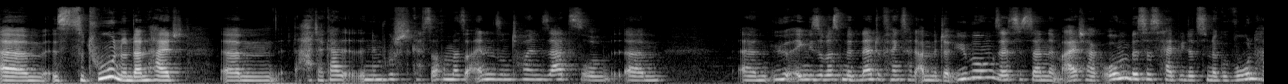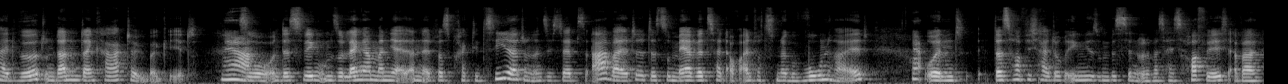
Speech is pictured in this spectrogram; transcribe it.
ähm, es zu tun und dann halt, ähm, ach, da gab, in dem Buch hast du auch immer so einen, so einen tollen Satz, so, ähm, ähm, irgendwie sowas mit, ne, du fängst halt an mit der Übung, setzt es dann im Alltag um, bis es halt wieder zu einer Gewohnheit wird und dann dein Charakter übergeht. Ja. So, und deswegen, umso länger man ja an etwas praktiziert und an sich selbst arbeitet, desto mehr wird es halt auch einfach zu einer Gewohnheit. Ja. Und das hoffe ich halt auch irgendwie so ein bisschen, oder was heißt hoffe ich, aber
